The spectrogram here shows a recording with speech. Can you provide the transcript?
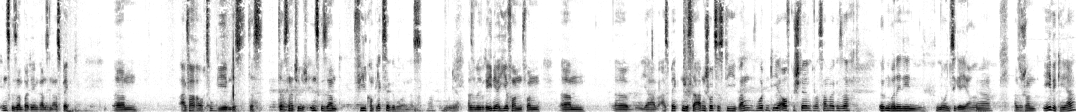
insgesamt bei dem ganzen Aspekt ähm, einfach auch zugeben, dass das natürlich insgesamt viel komplexer geworden ist. Ja. Also wir reden ja hier von, von ähm, äh, ja, Aspekten des Datenschutzes, die, wann wurden die aufgestellt? Was haben wir gesagt? Irgendwann in den 90er Jahren. Ja, also schon ewig her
